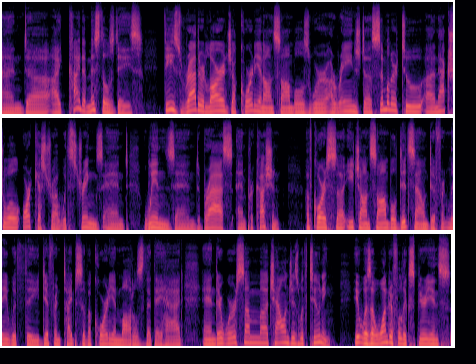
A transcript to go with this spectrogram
and uh, I kind of miss those days. These rather large accordion ensembles were arranged uh, similar to an actual orchestra with strings and winds and brass and percussion. Of course, uh, each ensemble did sound differently with the different types of accordion models that they had, and there were some uh, challenges with tuning. It was a wonderful experience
